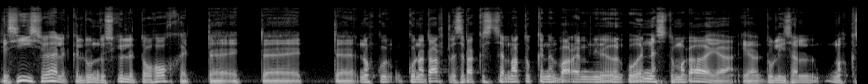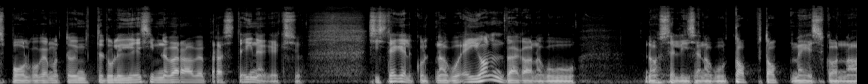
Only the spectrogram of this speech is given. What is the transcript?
ja siis ühel hetkel tundus küll, et ohoh, et, et, et noh, kuna tartlased hakkasid seal natukene paremini nagu õnnestuma ka ja, ja tuli seal noh, kas poolkogemata või mitte, tuli esimene värav ja pärast teinegi, eks ju. siis tegelikult nagu ei olnud väga nagu noh, sellise nagu top-top meeskonna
